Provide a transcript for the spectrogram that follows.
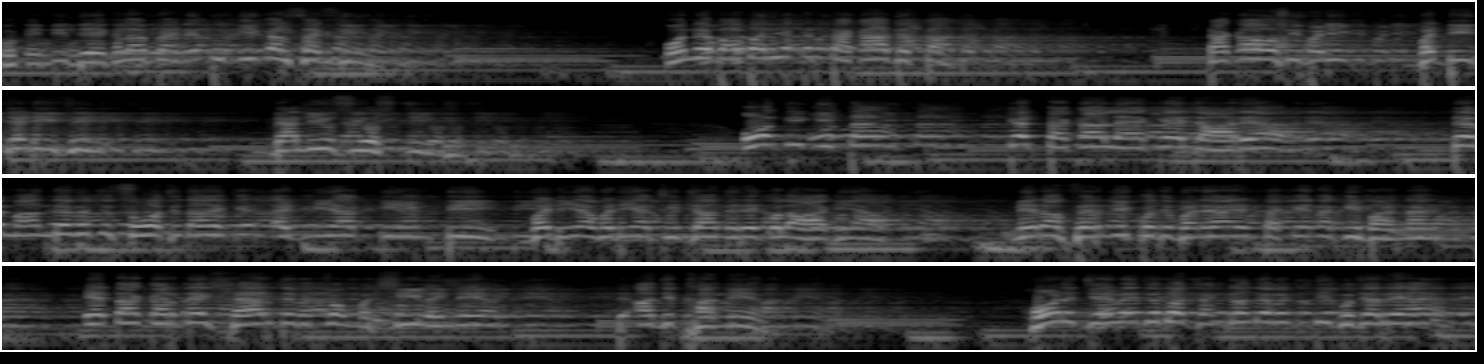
ਉਹ ਕਹਿੰਦੀ, ਦੇਖ ਲੈ ਭੈਣੇ, ਤੂੰ ਕੀ ਕਰ ਸਕਦੀ ਉਹਨੇ ਬਾਬਾ ਜੀ ਇੱਕ ਟਕਾ ਦਿੱਤਾ। ਟਕਾ ਉਹ ਸੀ ਬੜੀ ਵੱਡੀ ਜਿਹੜੀ ਸੀ। ਵੈਲਿਊ ਸੀ ਉਸ ਚੀਜ਼ ਦੀ। ਉਹ ਕੀ ਕੀਤਾ ਕਿ ਟਕਾ ਲੈ ਕੇ ਜਾ ਰਿਹਾ ਤੇ ਮਨ ਦੇ ਵਿੱਚ ਸੋਚਦਾ ਹੈ ਕਿ ਐਡੀਆਂ ਕੀਮਤੀ, ਵੱਡੀਆਂ ਵੱਡੀਆਂ ਚੀਜ਼ਾਂ ਮੇਰੇ ਕੋਲ ਆ ਗਈਆਂ। ਮੇਰਾ ਫਿਰ ਨਹੀਂ ਕੁਝ ਬਣਿਆ, ਇਹ ਟਕੇ ਨਾਲ ਕੀ ਬਣਨਾ ਹੈ? ਇਦਾਂ ਕਰਦੇ ਸ਼ਹਿਰ ਦੇ ਵਿੱਚੋਂ ਮੱਛੀ ਲੈਨੇ ਆ ਤੇ ਅੱਜ ਖਾਣੇ ਆ ਹੁਣ ਜਿਵੇਂ ਜਦੋਂ ਜੰਗਲ ਦੇ ਵਿੱਚ ਦੀ ਗੁਜ਼ਰ ਰਿਹਾ ਹੈ,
